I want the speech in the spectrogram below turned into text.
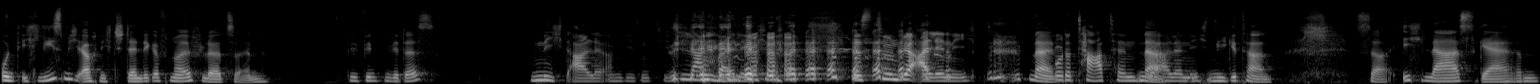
und ich ließ mich auch nicht ständig auf neue Flirts ein. Wie finden wir das? Nicht alle an diesem Tisch. Langweilig. Das tun wir alle nicht. Nein. Oder taten wir Na, alle nicht. Nie getan. So, ich las gern,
